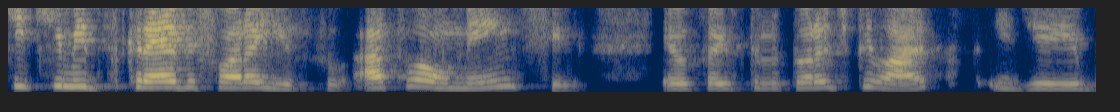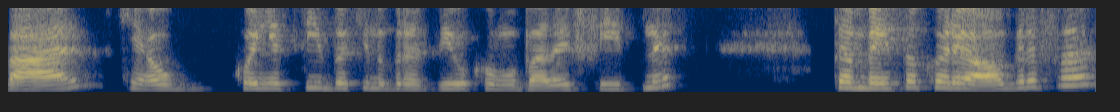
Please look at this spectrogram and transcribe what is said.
que, que me descreve fora isso? Atualmente, eu sou instrutora de Pilates e de bar, que é o conhecido aqui no Brasil como Ballet Fitness. Também sou coreógrafa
